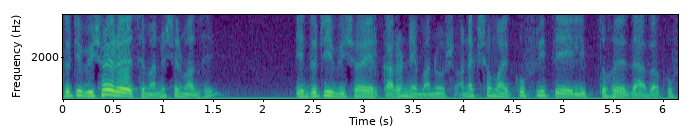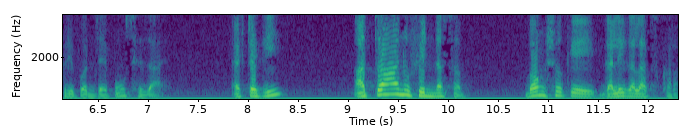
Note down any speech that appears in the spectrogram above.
দুটি বিষয় রয়েছে মানুষের মাঝে। এই দুটি বিষয়ের কারণে মানুষ অনেক সময় কুফরিতে লিপ্ত হয়ে যায় বা কুফরি পর্যায়ে পৌঁছে যায়। একটা কি? আত্মানুফিন নাসাব, বংশকে গালিগালাজ করা।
